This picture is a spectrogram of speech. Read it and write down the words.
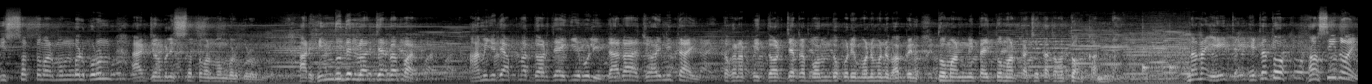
ঈশ্বর তোমার মঙ্গল করুন, আর একজন বলে ঈশ্বর তোমার মঙ্গল করুন। আর হিন্দুদের লজ্জার ব্যাপার আমি যদি আপনার দরজায় গিয়ে বলি, দাদা, জয় নিতাই, তখন আপনি দরজাটা বন্ধ করে মনে মনে ভাববেন, তোমার নিতাই তোমার কাছে তা তোমার দরকার নেই। না না, এইটা, এটা তো হাসি নয়,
